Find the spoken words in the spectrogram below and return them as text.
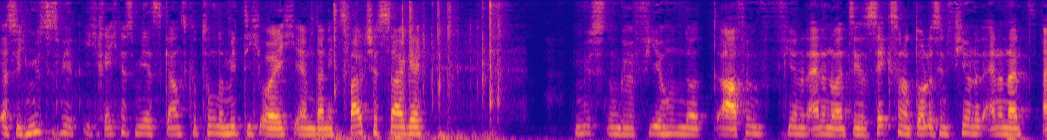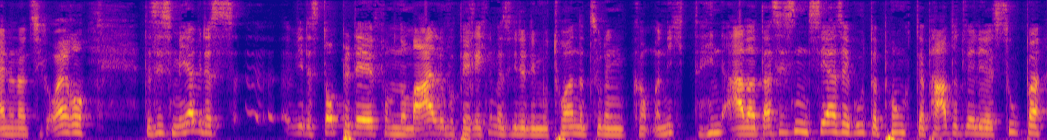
also ich müsste es mir, ich rechne es mir jetzt ganz kurz um, damit ich euch ähm, da nichts Falsches sage. Müssten ungefähr 400, ah, 5, 491, also 600 Dollar sind 491 Euro. Das ist mehr wie das, wie das Doppelte vom normalen UVP. Rechnen wir jetzt wieder die Motoren dazu, dann kommt man nicht hin. Aber das ist ein sehr, sehr guter Punkt. Der Partout Value ist super.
